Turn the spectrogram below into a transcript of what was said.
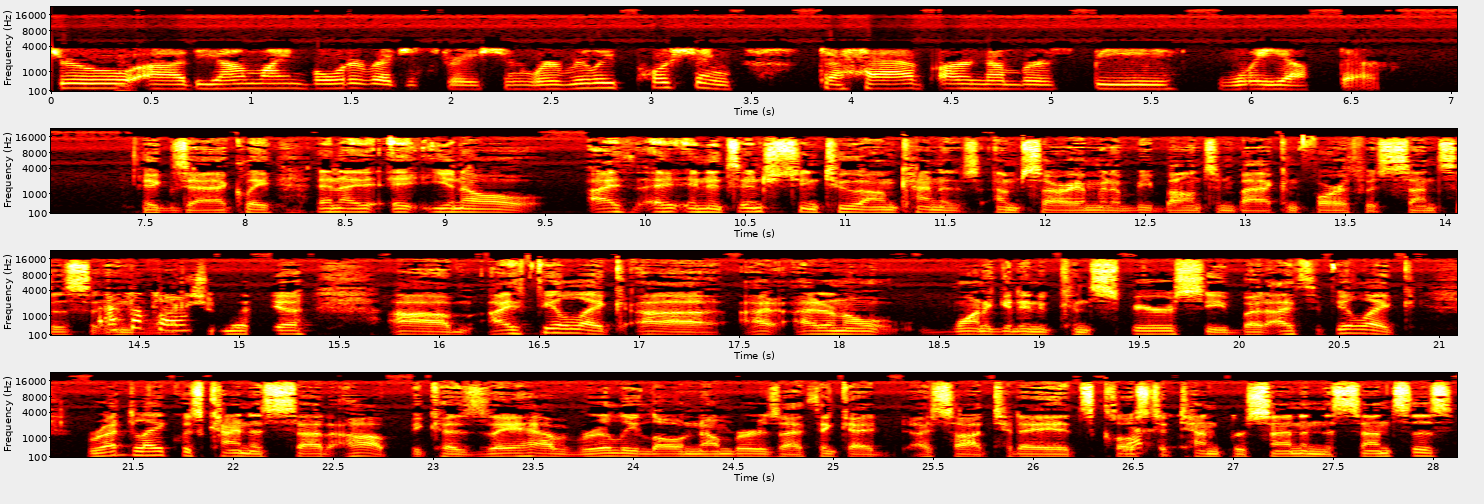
through uh, the online voter registration. We're really pushing to have our numbers be way up there. Exactly. And I, you know, I, and it's interesting too. I'm kind of, I'm sorry, I'm going to be bouncing back and forth with census and okay. election with you. Um, I feel like, uh, I, I don't know, want to get into conspiracy, but I feel like Red Lake was kind of set up because they have really low numbers. I think I, I saw today it's close to 10% in the census,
